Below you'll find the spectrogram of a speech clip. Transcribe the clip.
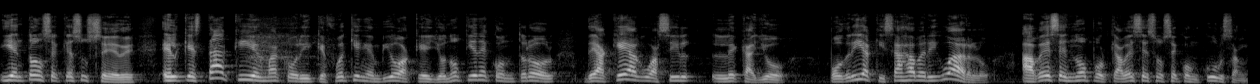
Y entonces, ¿qué sucede? El que está aquí en Macorís, que fue quien envió aquello, no tiene control de a qué aguacil le cayó. Podría quizás averiguarlo. A veces no, porque a veces eso se concursan.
